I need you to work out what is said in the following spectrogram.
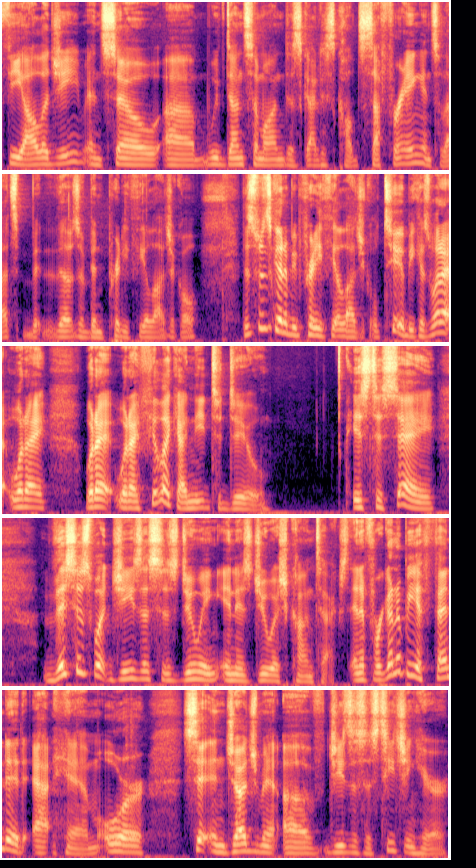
theology, and so uh, we've done some on this guy is called suffering, and so that's those have been pretty theological. This one's going to be pretty theological too, because what I what I what I what I feel like I need to do is to say this is what Jesus is doing in his Jewish context. And if we're going to be offended at him or sit in judgment of Jesus' teaching here,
